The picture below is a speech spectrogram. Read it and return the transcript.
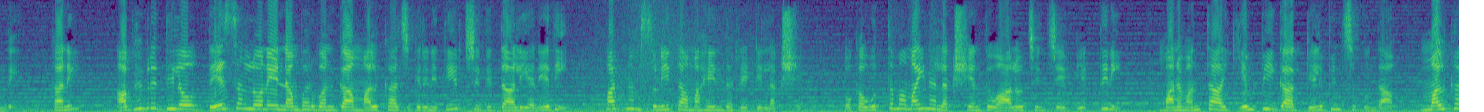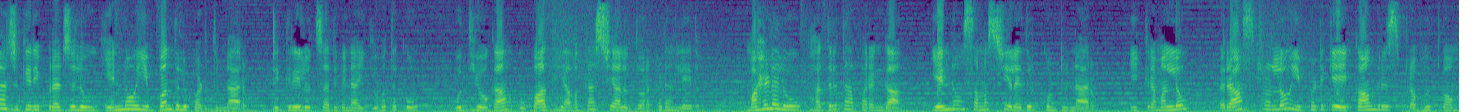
ఉంది. కానీ అభివృద్ధిలో దేశంలోనే నంబర్ వన్గా మల్కాజ్గిరిని తీర్చిదిద్దాలి అనేది పట్నం సునీత మహేందర్ రెడ్డి లక్ష్యం. ఒక ఉత్తమమైన లక్ష్యంతో ఆలోచించే వ్యక్తిని మనమంతా ఎంపీగా గెలిపించుకుందాం. మల్కాజ్గిరి ప్రజలు ఎన్నో ఇబ్బందులు పడుతున్నారు. డిగ్రీలు చదివిన యువతకు ఉద్యోగ ఉపాధి అవకాశాలు దొరకడం లేదు. మహిళలు భద్రతా పరంగా ఎన్నో సమస్యలు ఎదుర్కొంటున్నారు. ఈ క్రమంలో రాష్ట్రంలో ఇప్పటికే కాంగ్రెస్ ప్రభుత్వం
